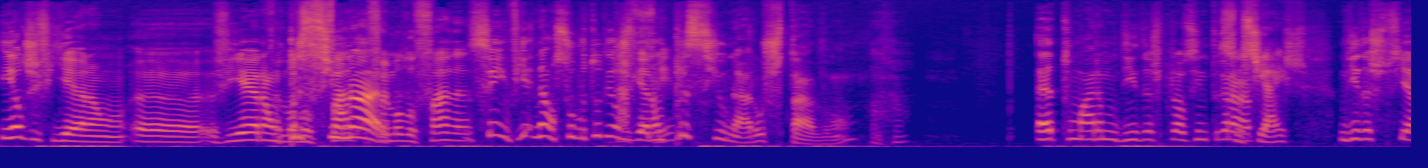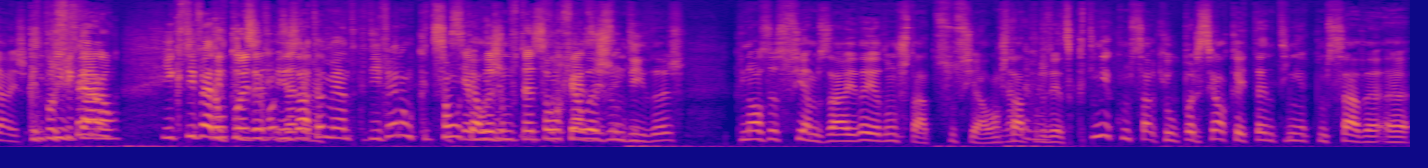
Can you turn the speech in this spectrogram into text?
eles vieram, uh, vieram foi pressionar. Lufada, foi uma lufada? Sim, vi... não, sobretudo eles ah, vieram fez? pressionar o Estado uhum. a tomar medidas para os integrar. Sociais. Medidas sociais. Que depois e tiveram, ficaram. E que tiveram que depois, que desenvol... exatamente. que tiveram que são Isso aquelas, é são aquelas medidas que nós associamos à ideia de um Estado social, um Estado Exatamente. português, que tinha começado, que o Marcel Caetano tinha começado a,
